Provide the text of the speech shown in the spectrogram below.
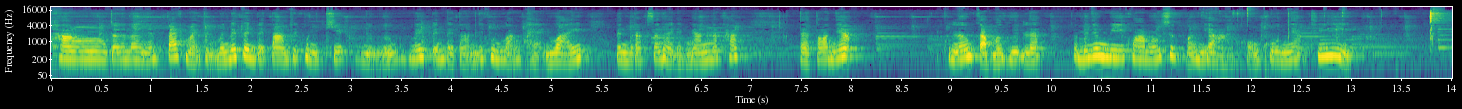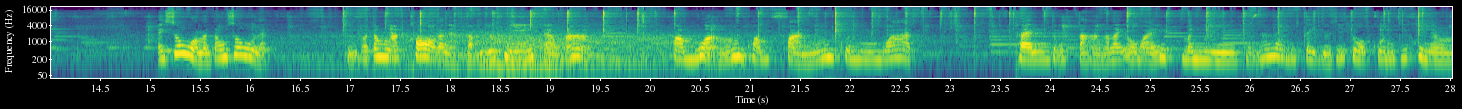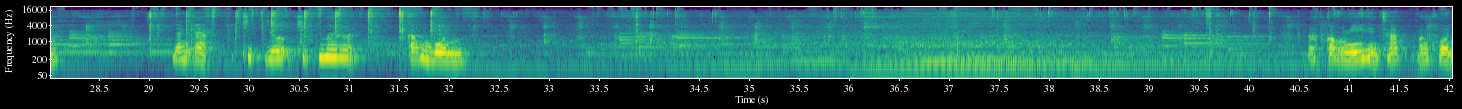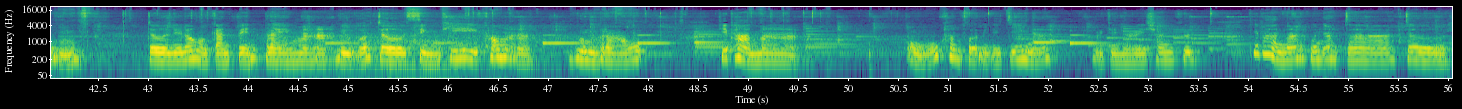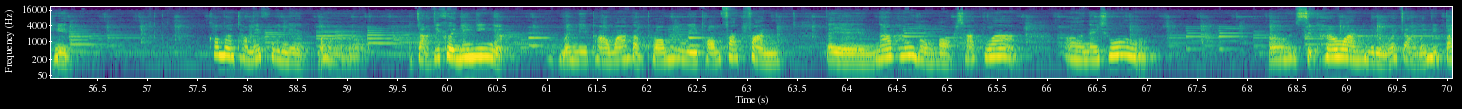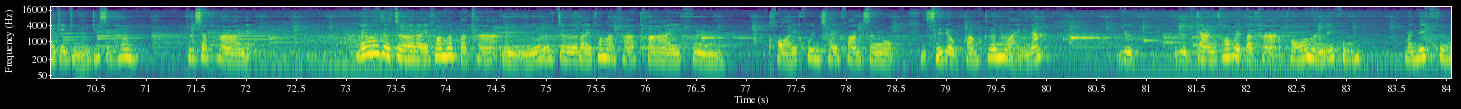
พังจนอะไรนั้นแป๊กหมายถึงมันไม่เป็นไปตามที่คุณคิด หรือไม่เป็นไปตามที่คุณวางแผนไว้เป็นลักษณะอย่างนั้นนะคะ แต่ตอนเนี้ยคุณเริ่มกลับมาฮึดแล้วแต่มันยังมีความรู้สึกบางอย่างของคุณเนี่ยที่ ไอ้สู้มันต้องสู้แหละถือว่าต้องงัดข้อกันเนี่ยกับยุคนี้แต่ว่า ความหวังความฝันคุณวาด พลนต่างๆอะไรเอาไว้ มันมีแต่นั่นแหละมันติดอยู่ที่ตัวคุณที่คุณยัง ยังแอบคิดเยอะคิดมาก กังวลกล้องนี้เห็นชัดบางคนเจอในเรื่องของการเปลี่ยนแปลงมา หรือว่าเจอสิ่งที่เข้ามารุมเร้าที่ผ่านมา โอ้คอนเฟิร์ม energy นะ regeneration ขึ้น ที่ผ่านมาคุณอาจจะเจอเหตุเข้ามาทำให้คุณเนี่ยจากที่เคยนิ่งๆอะมันมีภาวะแบบพร้อมลุยพร้อมฟาดฟัน แต่หน้าไพ่บ่งบอกชัดว่าในช่วง 15 วันหรือว่าจากวันนี้ไปจนถึงวันที่ 15 พฤษภาเนี่ยไม่ว่าจะเจออะไรเข้ามาปะทะหรือเจออะไรเข้ามาท้าทายคุณ ขอให้คุณใช้ความสงบสยบความเคลื่อนไหวนะ หยุด หยุดการเข้าไปปะทะเพราะว่ามันไม่คุ้มมันไม่คุ้ม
